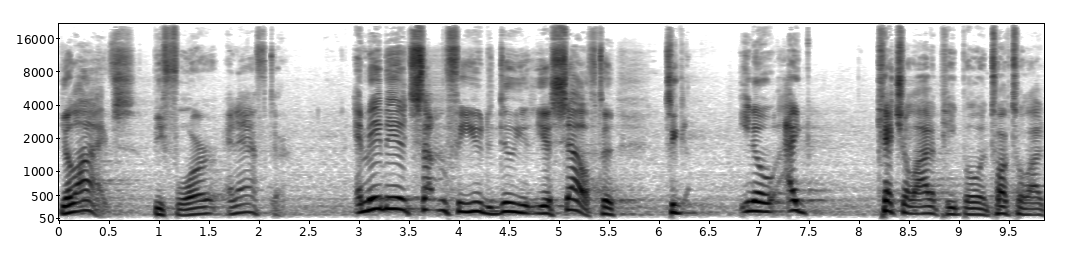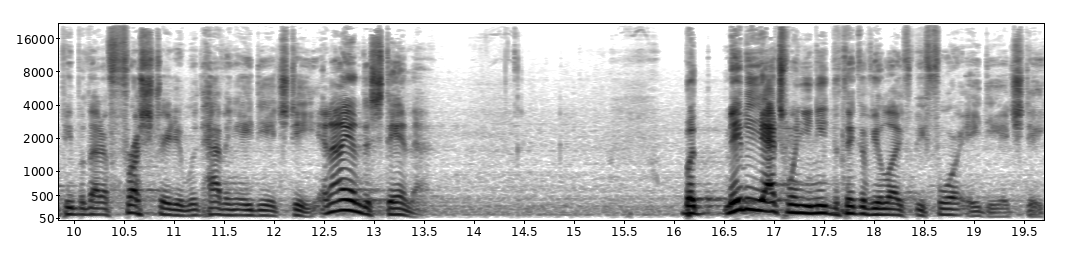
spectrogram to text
your lives before and after. And maybe it's something for you to do yourself to, to you know, I catch a lot of people and talk to a lot of people that are frustrated with having ADHD. And I understand that. But maybe that's when you need to think of your life before ADHD.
